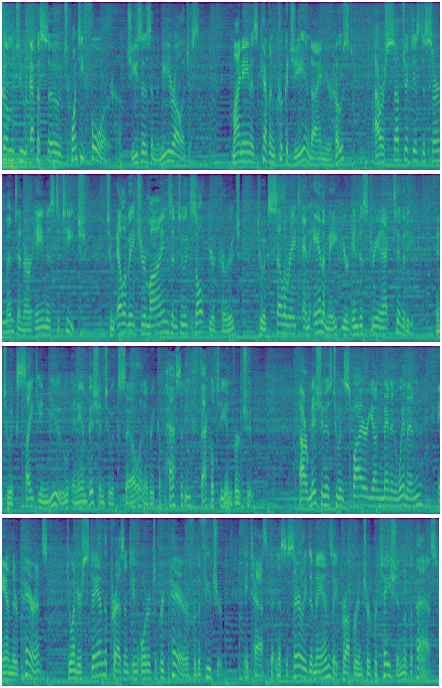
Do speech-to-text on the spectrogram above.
Welcome to episode 24 of Jesus and the Meteorologist. My name is Kevin Kookogey, and I am your host. Our subject is discernment, and our aim is to teach, to elevate your minds and to exalt your courage, to accelerate and animate your industry and activity, and to excite in you an ambition to excel in every capacity, faculty, and virtue. Our mission is to inspire young men and women and their parents to understand the present in order to prepare for the future, a task that necessarily demands a proper interpretation of the past.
